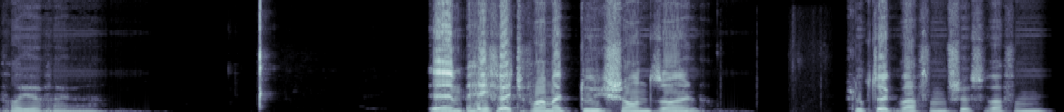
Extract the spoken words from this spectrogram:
Feuer, Feuer. Ähm, hätte ich vielleicht vorher mal durchschauen sollen. Flugzeugwaffen, Schiffswaffen.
